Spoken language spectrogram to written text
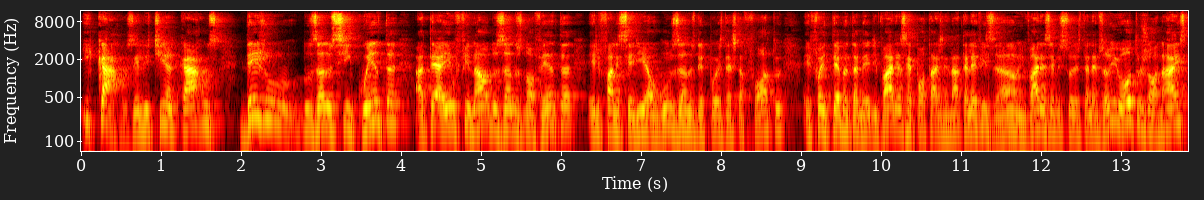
e carros. Ele tinha carros desde os anos 50 até aí o final dos anos 90. Ele faleceria alguns anos depois desta foto. Ele foi tema também de várias reportagens na televisão, em várias emissoras de televisão e outros jornais,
